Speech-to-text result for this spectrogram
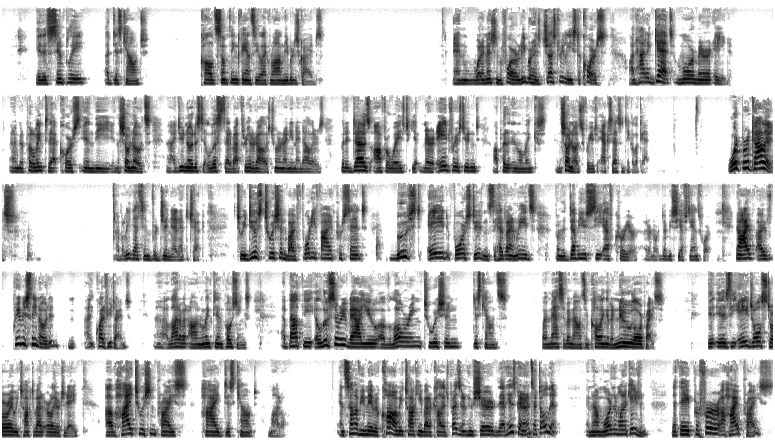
It is simply a discount called something fancy, like Ron Lieber describes. And what I mentioned before, Lieber has just released a course on how to get more merit aid. And I'm going to put a link to that course in the in the show notes. Uh, I do notice it lists at about $300, $299, but it does offer ways to get merit aid for your student. I'll put it in the links in the show notes for you to access and take a look at. Wartburg College. I believe that's in Virginia. I'd have to check. To reduce tuition by 45%, boost aid for students. The headline reads from the WCF Courier. I don't know what WCF stands for. Now, I've, I've previously noted, I think quite a few times, uh, a lot of it on LinkedIn postings, about the illusory value of lowering tuition discounts by massive amounts and calling it a new lower price. It is the age old story, we talked about earlier today, of high tuition price, high discount model. And some of you may recall me talking about a college president who shared that his parents had told him, and on more than one occasion, that they prefer a high price,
